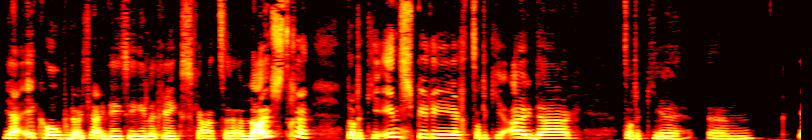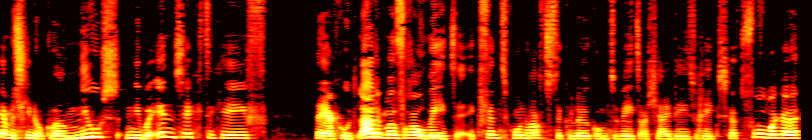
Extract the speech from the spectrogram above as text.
ja, ik hoop dat jij deze hele reeks gaat uh, luisteren. Dat ik je inspireer, dat ik je uitdaag, dat ik je um, ja, misschien ook wel nieuws, nieuwe inzichten geef. Nou ja, goed, laat het me vooral weten. Ik vind het gewoon hartstikke leuk om te weten als jij deze reeks gaat volgen.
